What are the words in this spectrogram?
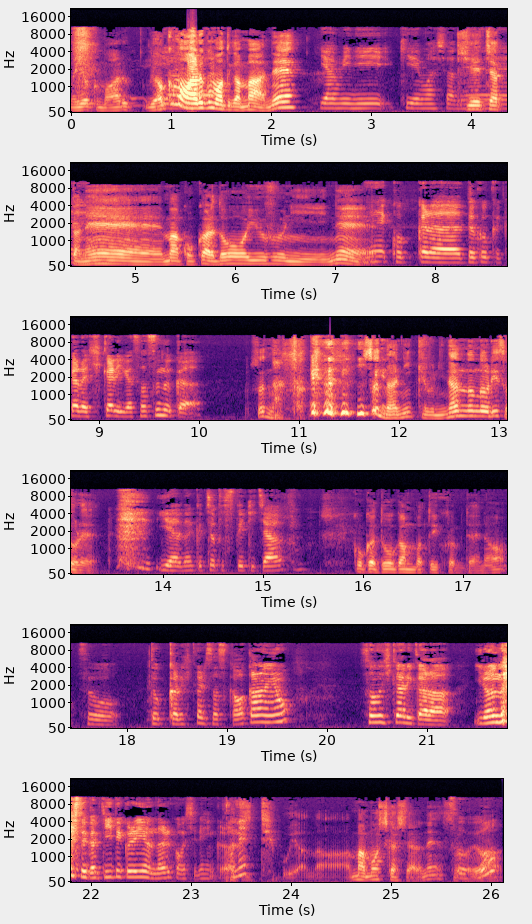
まあ、よくも悪く、よくも悪くもっていうか、まあね、闇に消えましたね。消えちゃった。ね。まあ、ここからどういうふうにね、ね、こっから、どこかから光が差すのか。それ何の、それ何急に？何のノリ？それ。いや、なんかちょっと素敵ちゃう？ここからどう頑張っていくかみたいな。そう。どっから光差すかわからんよ。その光から、いろんな人が聞いてくれるようになるかもしれへんからポジね。ティブやなまあもしかしたらねのそうよまあ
